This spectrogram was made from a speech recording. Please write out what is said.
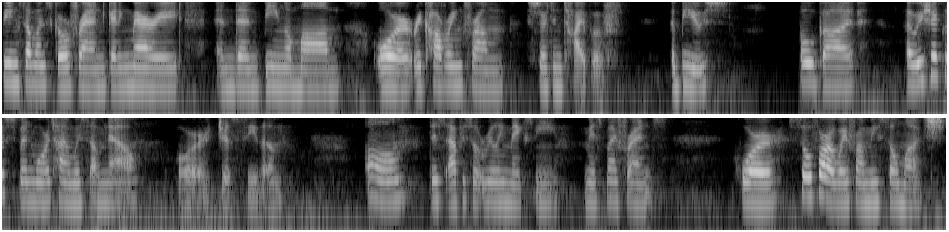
being someone's girlfriend, getting married, and then being a mom, or recovering from certain type of abuse. Oh God I wish I could spend more time with them now, or just see them. Oh, this episode really makes me miss my friends who are so far away from me so much.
